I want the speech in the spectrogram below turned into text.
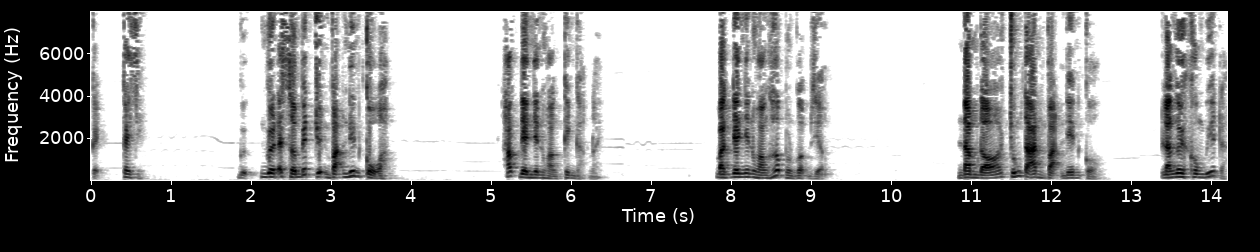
Cái, cái gì Người, người đã sớm biết chuyện vạn niên cổ à? Hắc Điên Nhân Hoàng kinh ngạc nói. Bạch Điên Nhân Hoàng hớp một ngụm rượu. Năm đó chúng ta ăn vạn niên cổ. Là ngươi không biết à?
